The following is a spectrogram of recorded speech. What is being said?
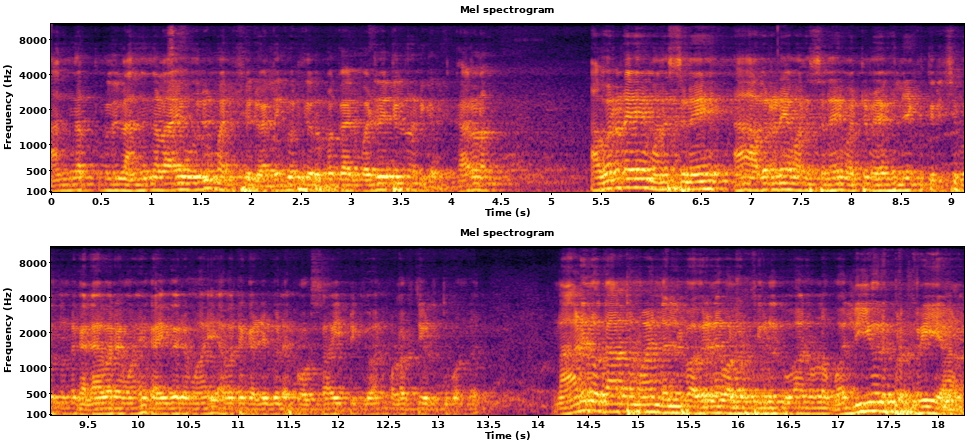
അംഗങ്ങളിൽ അംഗങ്ങളായ ഒരു മനുഷ്യരും അല്ലെങ്കിൽ ഒരു ചെറുപ്പക്കാരും വഴിതെറ്റില്ലെന്ന് കാരണം അവരുടെ മനസ്സിനെ ആ അവരുടെ മനസ്സിനെ മറ്റു മേഖലയിലേക്ക് തിരിച്ചു കൊണ്ടുകൊണ്ട് കലാപരമായി കായികപരമായി അവരുടെ കഴിവുകളെ പ്രോത്സാഹിപ്പിക്കുവാൻ വളർത്തിയെടുത്തുകൊണ്ട് നാടിന് ഉദാത്തമായ നല്ല പൗരനെ വളർത്തിയെടുക്കുവാനുള്ള വലിയൊരു പ്രക്രിയയാണ്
